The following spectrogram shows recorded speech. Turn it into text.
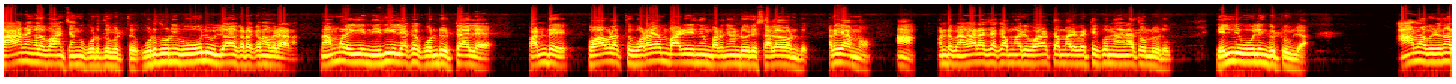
സാധനങ്ങൾ വാങ്ങിച്ചങ്ങ് കൊടുത്തു വിട്ട് ഉടുതുണി പോലും ഇല്ലാതെ കിടക്കുന്നവരാണ് നമ്മൾ ഈ നിധിയിലൊക്കെ കൊണ്ടിട്ടാൽ പണ്ട് കോവളത്ത് ഉറയമ്പാടി എന്നും പറഞ്ഞുകൊണ്ട് ഒരു സ്ഥലമുണ്ട്. അറിയാമോ? ആ പണ്ട് മഹാരാജാക്കന്മാർ വാഴത്തന്മാർ വെട്ടിക്കൊന്ന് അതിനകത്തോണ്ട് വിടും. എല്ല് പോലും കിട്ടൂല. ആമ വീഴുന്ന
